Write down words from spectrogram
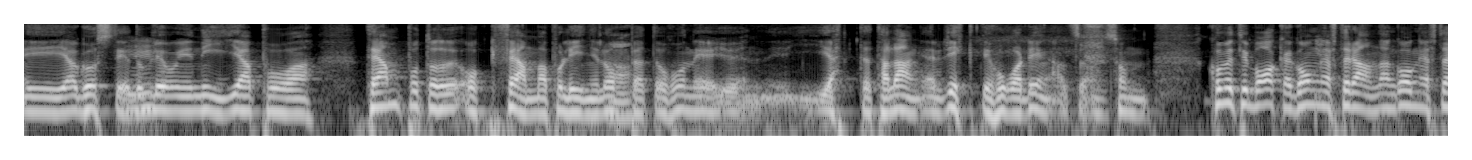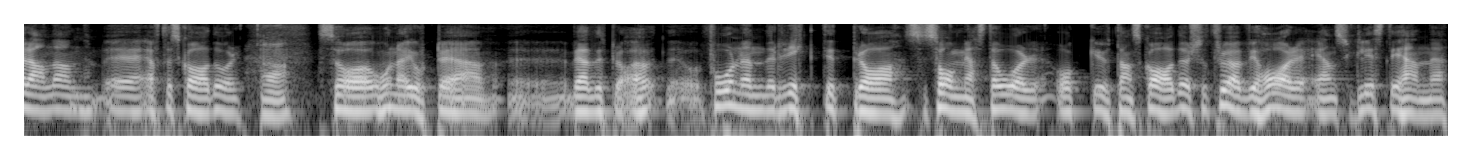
i augusti. Då Mm. blev hon ju nia på tempot och, femma på linjeloppet och hon är ju en jättetalang, en riktig hårding alltså. Som kommer tillbaka gång efter annan, gång efter annan eh, efter skador. Ja. Så hon har gjort det eh, väldigt bra. Får hon en riktigt bra säsong nästa år och utan skador så tror jag vi har en cyklist i henne.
